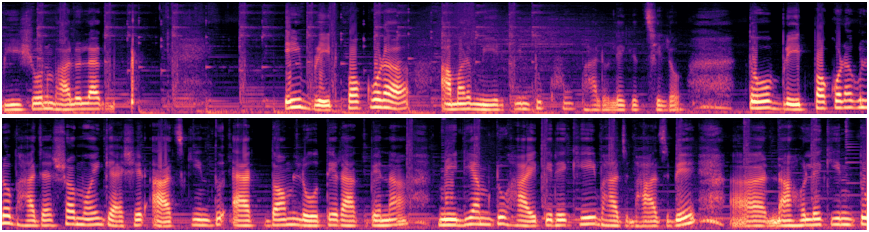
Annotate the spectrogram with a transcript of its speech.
ভীষণ ভালো লাগবে এই ব্রেড পকোড়া আমার মেয়ের কিন্তু খুব ভালো লেগেছিল। তো ব্রেড পকোড়াগুলো ভাজার সময় গ্যাসের আঁচ কিন্তু একদম লোতে রাখবে না। মিডিয়াম টু হাইতে রেখেই ভাজ, ভাজবে। না হলে কিন্তু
